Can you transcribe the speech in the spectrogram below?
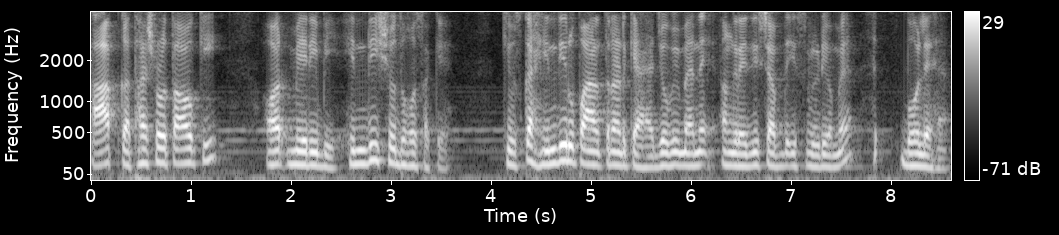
आप कथा श्रोताओं की और मेरी भी हिंदी शुद्ध हो सके कि उसका हिंदी रूपांतरण क्या है जो भी मैंने अंग्रेज़ी शब्द इस वीडियो में बोले हैं।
